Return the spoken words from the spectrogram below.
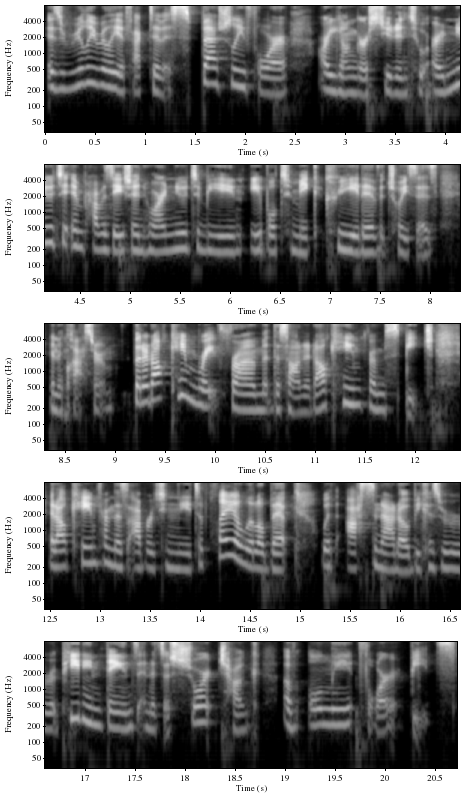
is really, really effective, especially for our younger students who are new to improvisation, who are new to being able to make creative choices in the classroom. But it all came right from the song. It all came from speech. It all came from this opportunity to play a little bit with ostinato because we were repeating things and it's a short chunk of only four beats.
